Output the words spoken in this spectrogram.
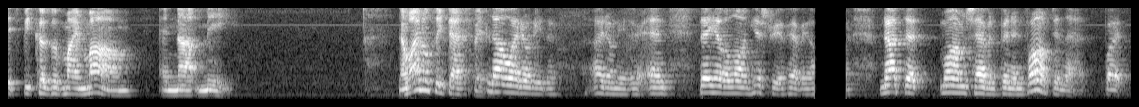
it's because of my mom and not me. Now, I don't think that's fair. No, I don't either. I don't either. And they have a long history of having a not that moms haven't been involved in that, but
